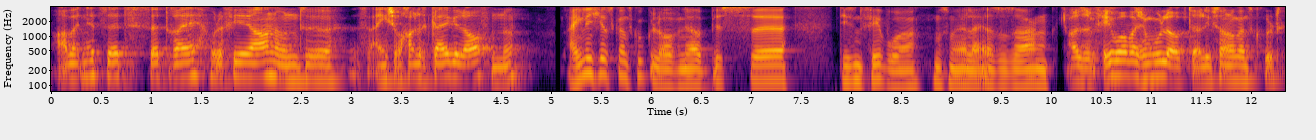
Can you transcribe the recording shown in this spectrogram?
arbeiten jetzt seit seit drei oder vier Jahren und äh, ist eigentlich auch alles geil gelaufen, ne? Eigentlich ist ganz gut gelaufen, ja, bis äh, diesen Februar, muss man ja leider so sagen. Also im Februar war ich im Urlaub, da lief es auch noch ganz gut.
